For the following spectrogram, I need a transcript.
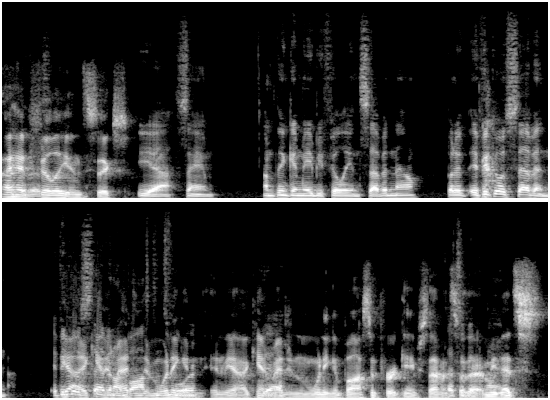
I had this. Philly in six. Yeah, same. I'm thinking maybe Philly in seven now. But if, if it goes seven, if it Yeah, goes I can't seven on imagine them winning, floor, in, yeah, I can't Yeah. imagine them winning in Boston for a game seven. That's so that, I mean, that's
